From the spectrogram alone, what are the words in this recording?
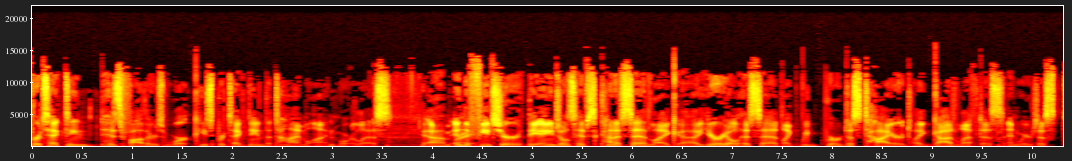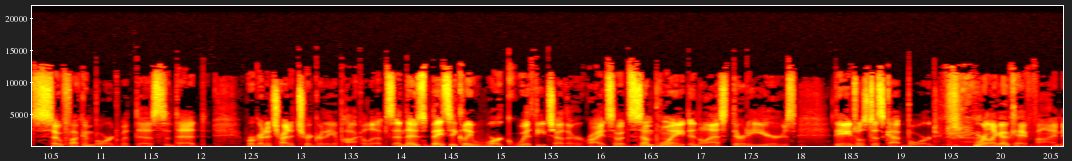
protecting his father's work. He's protecting the timeline, more or less. Um, in the future, the angels have kind of said, like uh, Uriel has said, like we we're just tired. Like God left us, and we're just so fucking bored with this that we're going to try to trigger the apocalypse. And those basically work with each other, right? So at some point in the last thirty years, the angels just got bored. we're like, okay, fine,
